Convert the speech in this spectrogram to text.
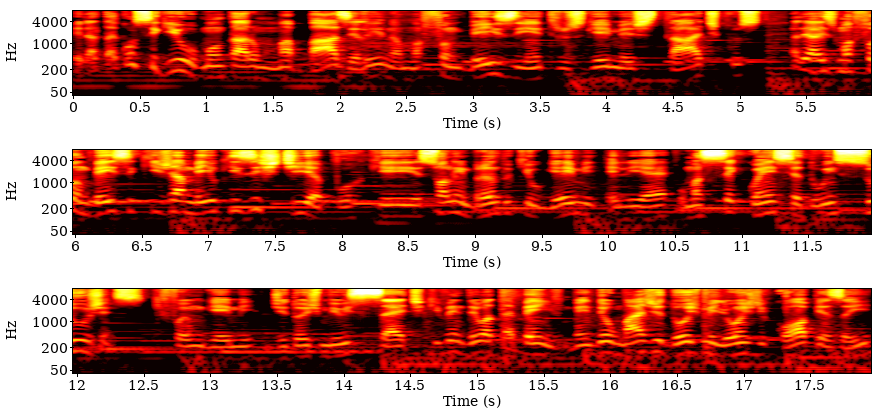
Ele até conseguiu montar uma base ali, né, uma fanbase entre os gamers táticos. Aliás, uma fanbase que já meio que existia, porque só lembrando que o game ele é uma sequência do Insurgents, que foi um game de 2007 que vendeu até bem, vendeu mais de 2 milhões de cópias aí,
